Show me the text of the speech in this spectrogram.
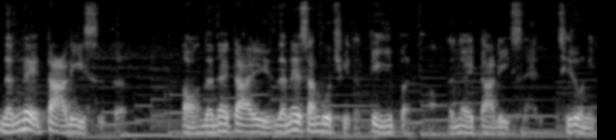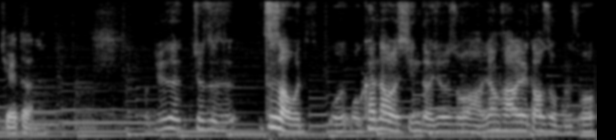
人类大历史的。哦，人类大历人类三部曲的第一本啊，人类大历史，齐鲁你觉得呢？我觉得就是至少我我我看到的心得，就是说，好像他会告诉我们说，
